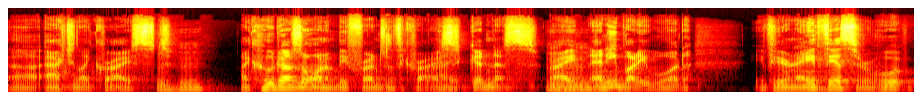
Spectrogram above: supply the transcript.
uh, acting like Christ. Like who doesn't want to be friends with Christ? Right. Goodness, right? Mm-hmm. Anybody would if you're an atheist or who,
